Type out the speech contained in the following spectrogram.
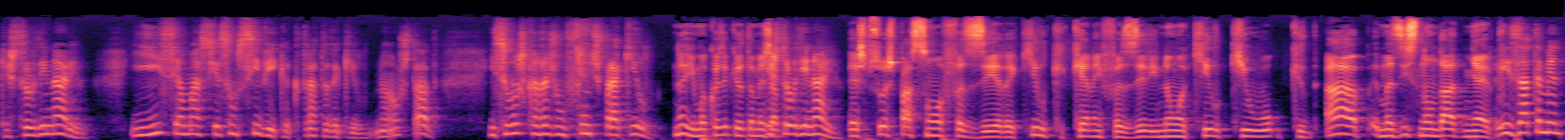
que é extraordinário. E isso é uma associação cívica que trata daquilo, não é o Estado. E são eles que arranjam fundos para aquilo. Não, e uma coisa que eu também é já. extraordinário. As pessoas passam a fazer aquilo que querem fazer e não aquilo que o. Que, ah, mas isso não dá dinheiro. Exatamente.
